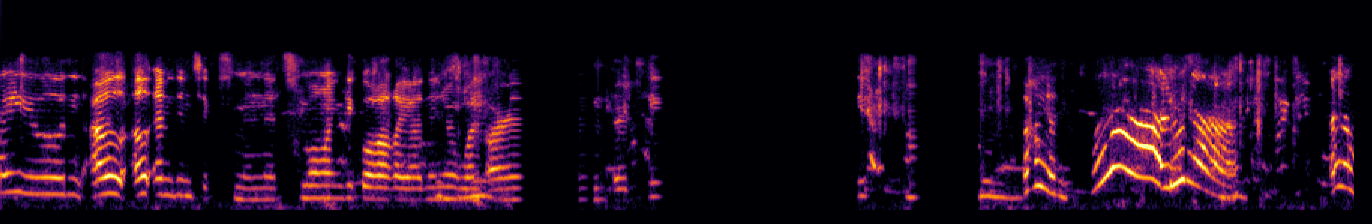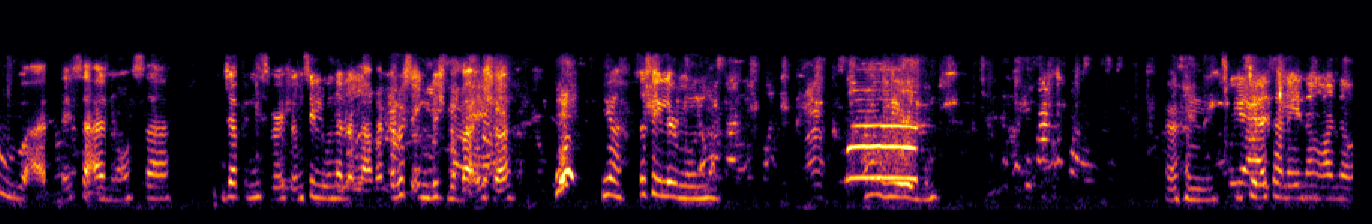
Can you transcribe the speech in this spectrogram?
Ayun, I'll, I'll end in 6 minutes. Mukhang hindi ko kakayanin yung 1 hour and 30. Baka yan. Ah, Luna! Alam mo ba ate, sa ano, sa Japanese version, si Luna lalaki, pero sa English babae siya. Yeah, sa Sailor Moon. Ah, weird. Sila sanay ng ano,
